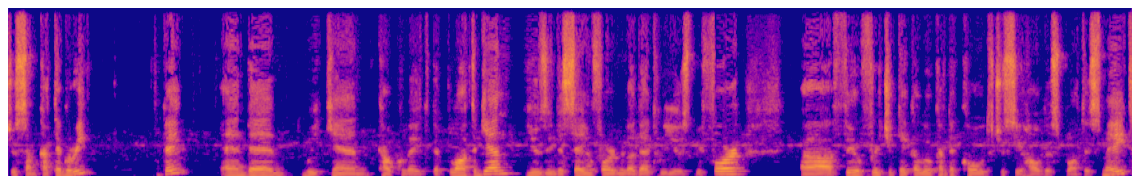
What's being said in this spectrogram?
to some category okay? And then we can calculate the plot again using the same formula that we used before. Uh, feel free to take a look at the code to see how this plot is made.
